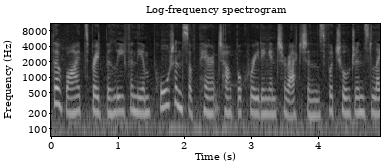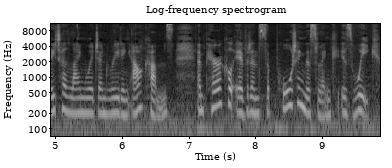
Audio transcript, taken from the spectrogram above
the widespread belief in the importance of parent child book reading interactions for children's later language and reading outcomes, empirical evidence supporting this link is weak.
